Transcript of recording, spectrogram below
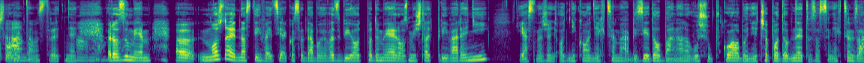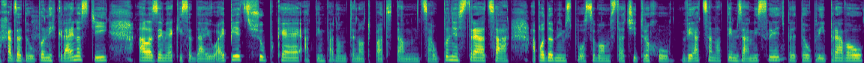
človek áno, tam stretne. Áno. Rozumiem. E, možno jedna z tých vecí, ako sa dá bojovať s bioodpadom, je aj rozmýšľať pri varení. Jasné, že od nikoho nechceme, aby zjedol banánovú šupku alebo niečo podobné, to zase nechcem zachádzať do úplných krajností, ale zemiaky sa dajú aj piecť v šupke a tým pádom ten odpad tam sa úplne stráca a podobným spôsobom stačí trochu viac sa nad tým zamyslieť mhm. pred tou prípravou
